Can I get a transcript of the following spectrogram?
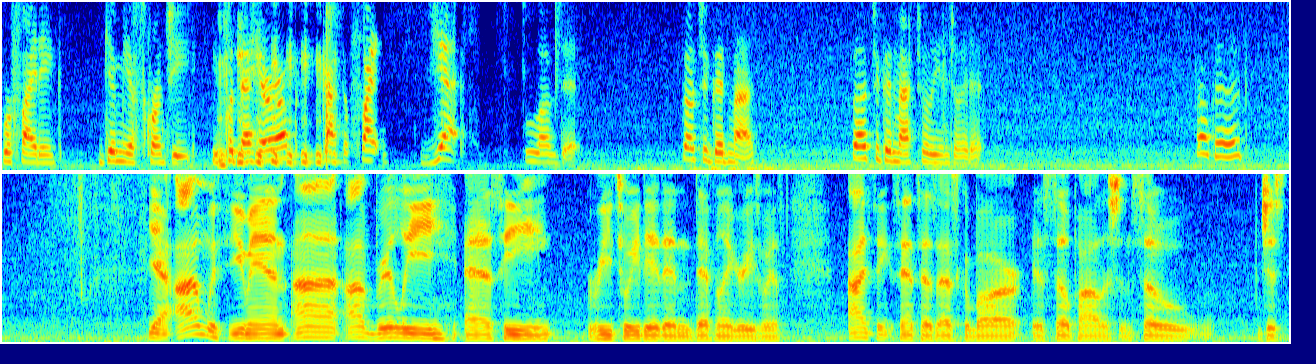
we're fighting. Give me a scrunchie. You put that hair up, got to fight. Yes. Loved it. Such a good match. Such a good match, really enjoyed it. So good. Yeah, I'm with you, man. I I really, as he retweeted and definitely agrees with, I think Santos Escobar is so polished and so just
